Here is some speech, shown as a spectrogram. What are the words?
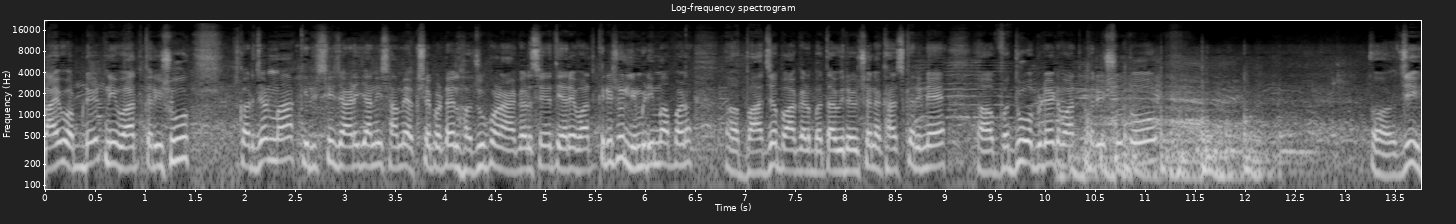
લાઈવ અપડેટની વાત કરીશું. કરજણમાં કિર્ષિ જાડેજાની સામે અક્ષય પટેલ હજુ પણ આગળ છે. ત્યારે વાત કરીશું લીંબડીમાં પણ ભાજપ આગળ બતાવી રહ્યું છે અને ખાસ કરીને વધુ અપડેટ વાત કરીશું તો જી,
